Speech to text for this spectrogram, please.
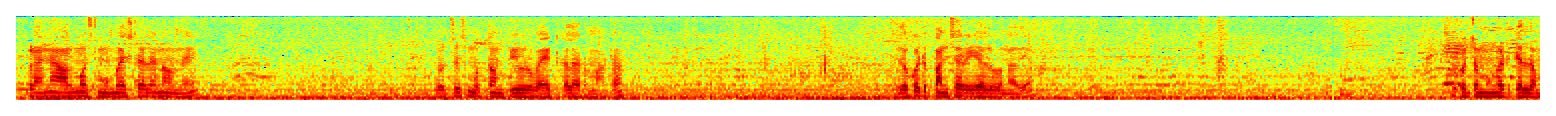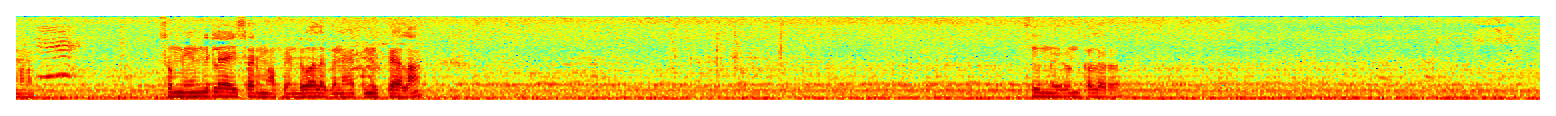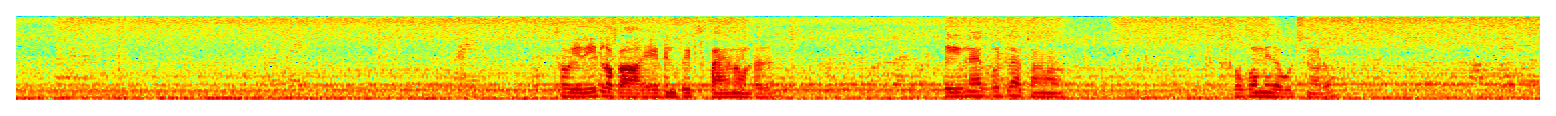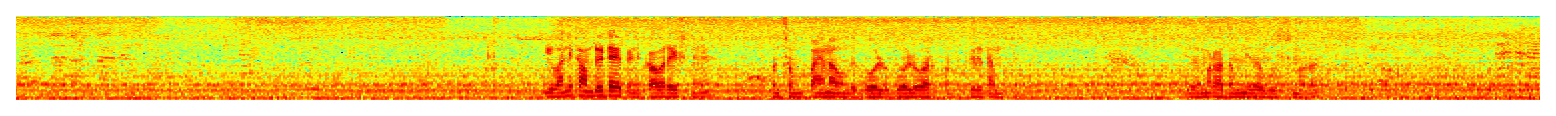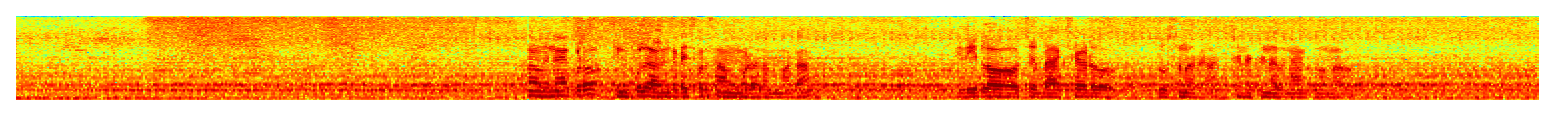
ఇక్కడ ఆల్మోస్ట్ ముంబై స్టైల్ అయినా ఉన్నాయి ఇది వచ్చేసి మొత్తం ప్యూర్ వైట్ కలర్ అన్నమాట. ఇది ఒకటి పంచర్ రియల్గా ఉన్నది. సో కొంచెం ముంగటికి వెళ్దాం మనం. సో మేము ఇట్లా ఈసారి మా ఫ్రెండ్ వాళ్ళకు వినాయకుని ఇప్పేయాలా సో మెరూన్ కలర్. సో ఇది ఇట్లా ఒక ఎయిటీన్ ఫీట్స్ పైన ఉంటుంది. ఈ వినాయకుడు ఇట్లా చాలా సోఫా మీద కూర్చున్నాడు. ఇవన్నీ కంప్లీట్ అయిపోయినాయి. కవర్ వేసినాయి. కొంచెం పైన ఉంది. గోల్డ్ గోల్డ్ వర్క్ ఉంది కిరీటంకి. ఇదేమో రథం మీద కూర్చున్నాడు. వినాయకుడు సింపుల్గా వెంకటేశ్వర స్వామి మోడల్ అనమాట ఇది ఇట్లా వచ్చే బ్యాక్ సైడ్ చూస్తున్నారు కదా చిన్న చిన్న వినాయకులు ఉన్నారు.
